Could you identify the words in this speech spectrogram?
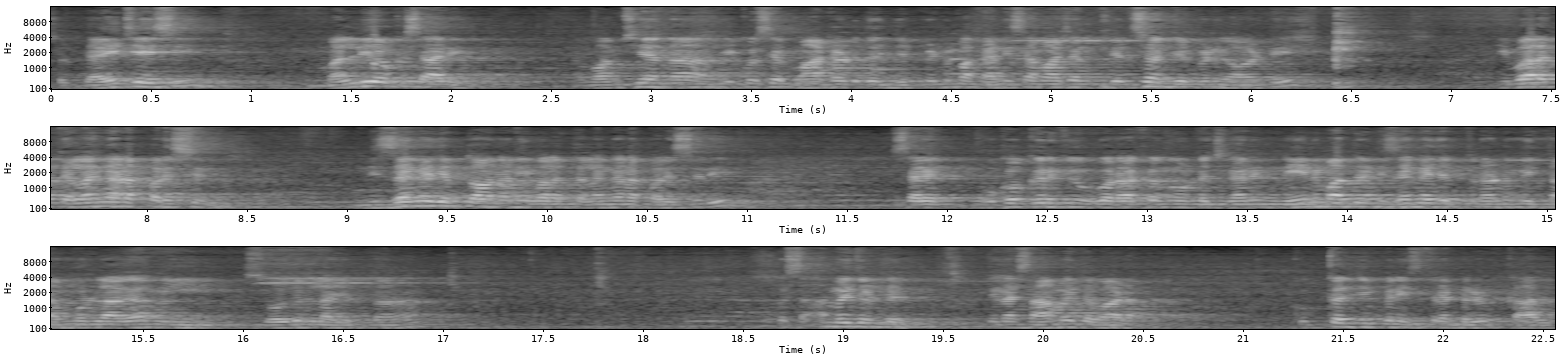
సో దయచేసి మళ్ళీ ఒకసారి వంశీ అన్న ఎక్కువసేపు మాట్లాడుతుందని చెప్పిండు. మాకు అన్ని సమాచారం తెలుసు అని చెప్పిండు కాబట్టి ఇవాళ తెలంగాణ పరిస్థితి నిజంగా చెప్తా ఉన్నాను ఇవాళ తెలంగాణ పరిస్థితి. సరే ఒక్కొక్కరికి ఒక రకంగా ఉండొచ్చు కానీ నేను మాత్రం నిజంగా చెప్తున్నాను మీ తమ్ముడిలాగా మీ సోదరులా చెప్తాను. ఒక సామెత ఉంటుంది నేను ఆ సామెత వాడ. కుక్కలు చింపిన ఇస్తారంటారు కాదు.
